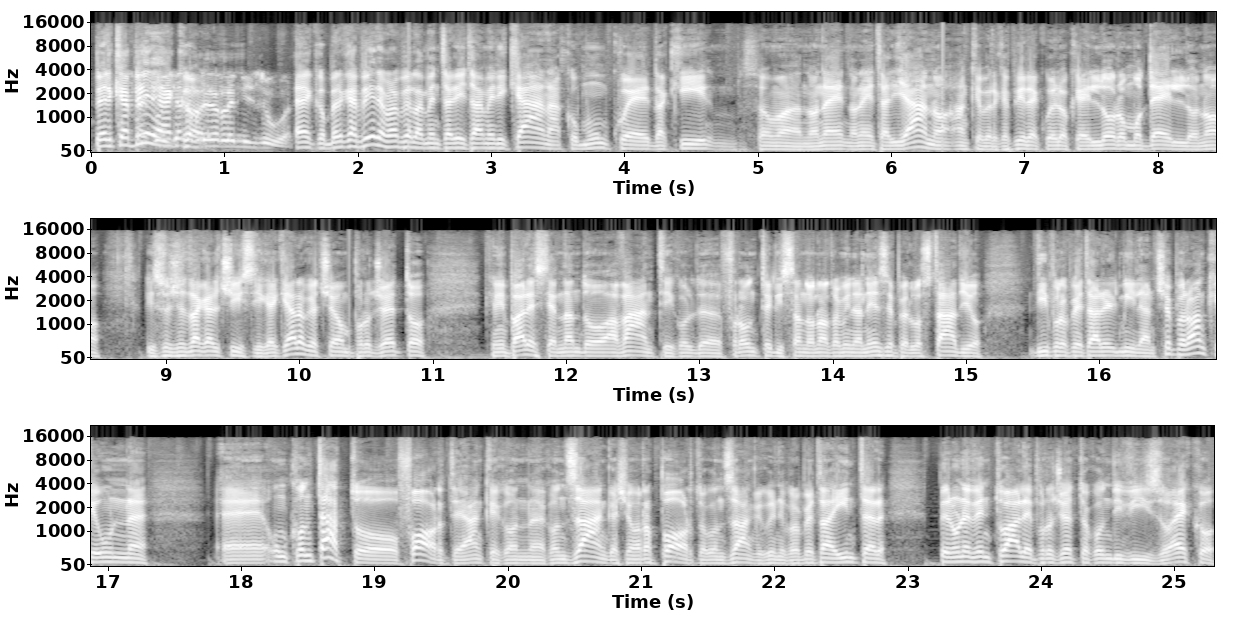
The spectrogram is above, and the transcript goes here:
per capire, ecco, ecco, per capire proprio la mentalità americana, comunque da chi insomma, non, è, non, è, italiano, anche per capire quello che è il loro modello no, di società calcistica, è chiaro che c'è un progetto che mi pare stia andando avanti col fronte di San Donato Milanese per lo stadio di proprietà del Milan, c'è però anche un, eh, un contatto forte anche con, con Zanga, c'è un rapporto con Zanga, quindi proprietà Inter, per un eventuale progetto condiviso. Ecco,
